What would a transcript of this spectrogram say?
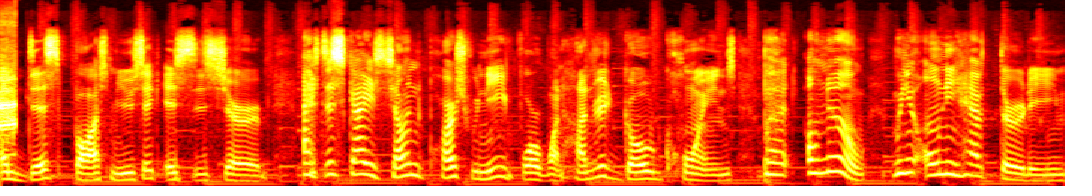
and this boss music is disturbed, as this guy is selling the parts we need for 100 gold coins, but oh no, we only have 30.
